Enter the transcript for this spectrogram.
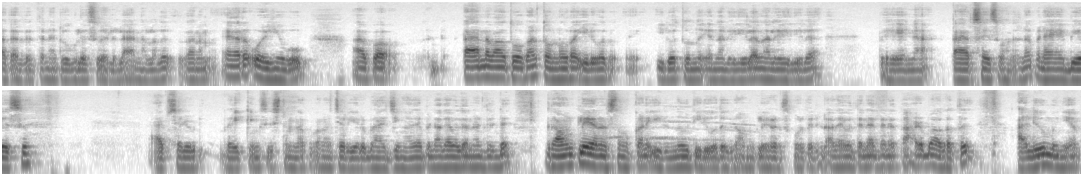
അത്തരത്തിൽ തന്നെ ട്യൂബ്ലെസ് വരില്ല എന്നുള്ളത് കാരണം എയർ ഒഴിഞ്ഞു പോകും അപ്പോൾ ടയറിന്റെ ഭാഗത്ത് നോക്കുകയാണ് തൊണ്ണൂറ് ഇരുപത് ഇരുപത്തൊന്ന് എന്ന രീതിയിൽ നല്ല രീതിയിൽ പിന്നെ ടയർ സൈസ് വന്നിട്ടുണ്ട്. പിന്നെ A B S absolute braking system എന്നൊക്കെ പറഞ്ഞ ചെറിയൊരു ബാജിങ് അതേ പിന്നെ അതേപോലെ തന്നെ എടുത്തിട്ട് ഗ്രൗണ്ട് ക്ലിയറൻസ് നോക്കുകയാണെങ്കിൽ ഇരുന്നൂറ്റി ഇരുപത് ഗ്രൗണ്ട് ക്ലിയറൻസ് കൊടുത്തിട്ടുണ്ട്. അതേപോലെ തന്നെ തന്നെ താഴ്ഭാഗത്ത് അലൂമിനിയം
